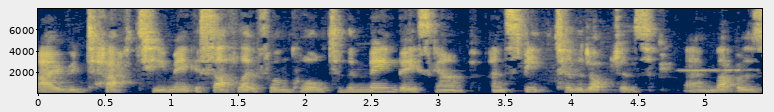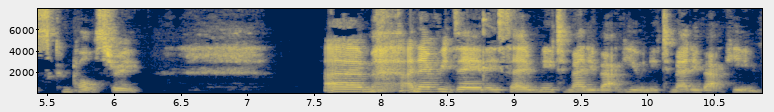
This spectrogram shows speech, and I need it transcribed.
I would have to make a satellite phone call to the main base camp and speak to the doctors. Um, that was compulsory. Um, and every day they said, we need to medevac you, we need to medevac you.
